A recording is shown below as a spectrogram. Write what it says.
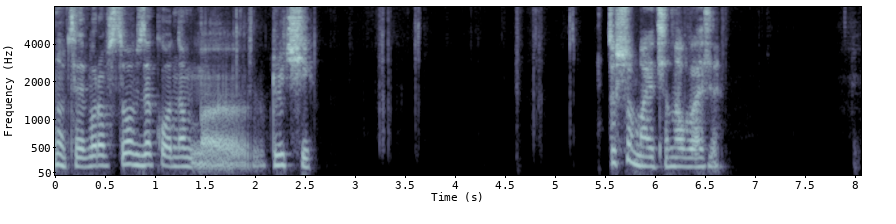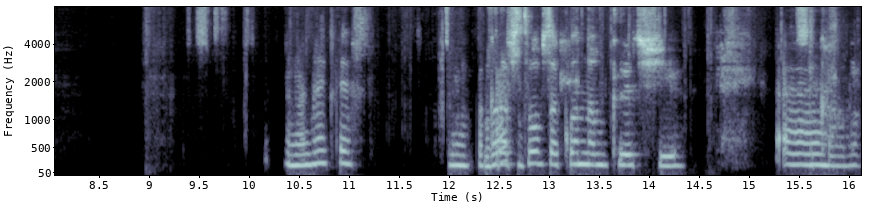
ну це воровство в законом е, ключі. То що мається на увазі? Ну, знаєте, ну. Воровство в законному ключі. Е, Цікаво.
